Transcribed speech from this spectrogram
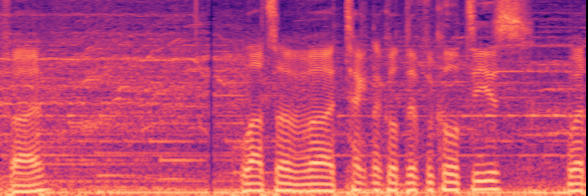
21.5. Lots of uh, technical difficulties, but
